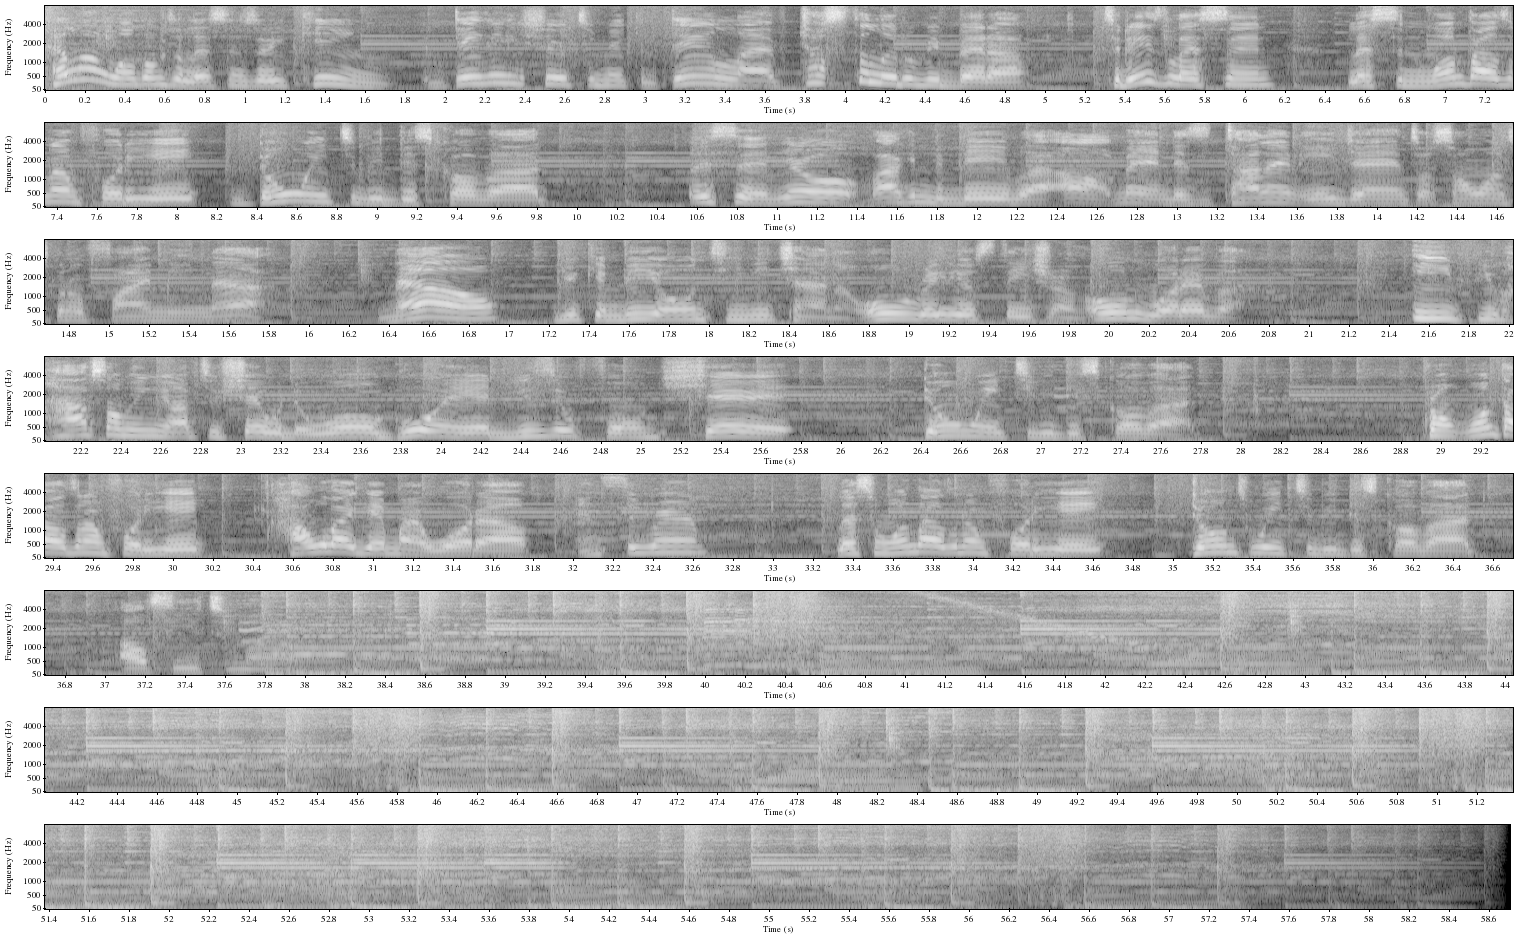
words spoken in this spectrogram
Hello and welcome to Lessons with King, a daily show to make your day in life just a little bit better. Today's lesson, lesson 1048, don't wait to be discovered. Listen, you know, back in the day, like, oh man, there's a talent agent or someone's gonna find me now. Now, you can be your own TV channel, own radio station, own whatever. If you have something you have to share with the world, go ahead, use your phone, share it. Don't wait to be discovered. From 1048, how will I get my word out? Instagram. Lesson 1048, don't wait to be discovered. I'll see you tomorrow.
